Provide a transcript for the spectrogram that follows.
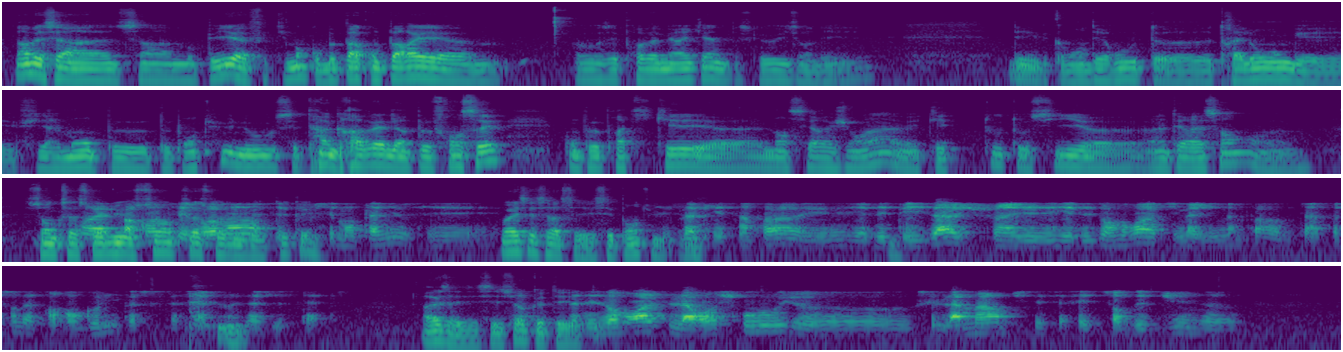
Non, mais c'est un, c'est un beau pays, effectivement, qu'on ne peut pas comparer euh, aux épreuves américaines, parce qu'eux, ils ont des, des, comment, des routes euh, très longues et finalement peu, peu pentues. Nous, c'est un gravel un peu français qu'on peut pratiquer euh, dans ces régions-là, mais qui est tout aussi euh, intéressant, euh, sans que ça soit, Ouais, du, sans que ça soit vraiment- du c'est VTT. c'est montagneux, c'est Ouais, c'est ça, c'est c'est pentu. c'est ça qui est sympa. Il y a des paysages, enfin, il y a- il y a des endroits, tu n'imagines même pas, où tu as l'impression d'être en Mongolie parce que ça fait un paysage de tête. Ouais, c'est sûr que y a des endroits, c'est de la roche rouge, euh, c'est de la marbre, tu sais, ça fait une sorte de dune euh,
